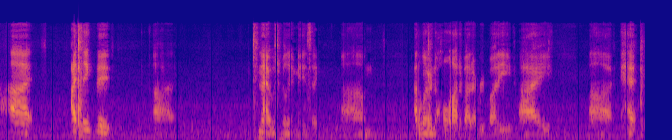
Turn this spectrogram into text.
uh, I think that uh, tonight was really amazing. Um, I learned a whole lot about everybody. I uh, had,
